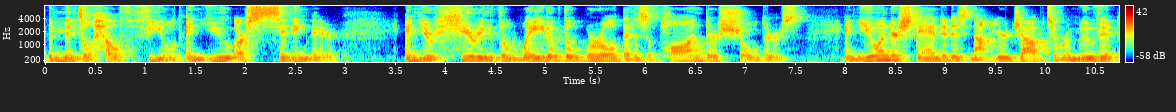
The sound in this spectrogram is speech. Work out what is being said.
the mental health field and you are sitting there and you're hearing the weight of the world that is upon their shoulders. And you understand it is not your job to remove it.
